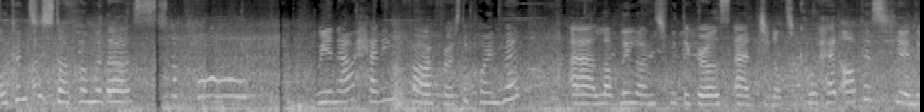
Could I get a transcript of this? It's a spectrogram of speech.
Welcome to Stockholm with us. Stockholm. We are now heading for our first appointment. A lovely lunch with the girls at Genotical head office here in the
